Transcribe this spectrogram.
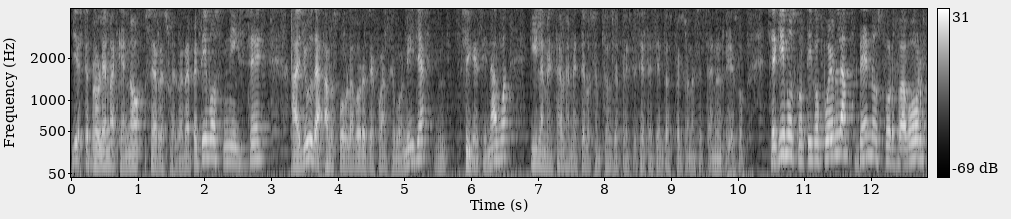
y este problema que no se resuelve. Repetimos, ni se ayuda a los pobladores de Juan Cebonilla, siguen sin agua y lamentablemente los empleos de 700 personas están en riesgo. Seguimos contigo Puebla, denos por favor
